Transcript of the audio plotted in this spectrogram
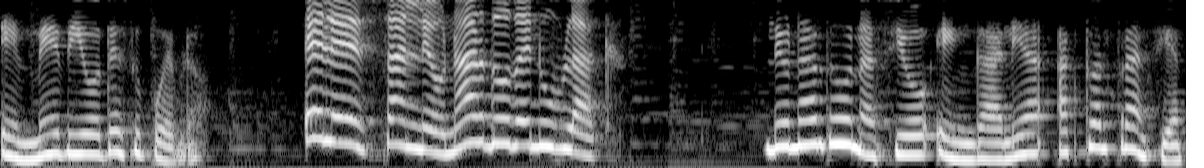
en medio de su pueblo. Él es San Leonardo de Nublac. Leonardo nació en Galia, actual Francia,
